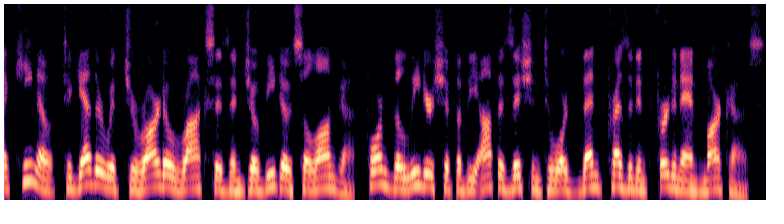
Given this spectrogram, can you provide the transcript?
Aquino, together with Gerardo Roxas and Jovito Salonga, formed the leadership of the opposition towards then-President Ferdinand Marcos.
